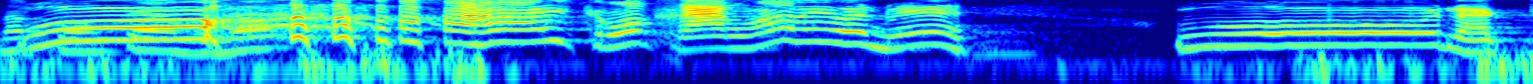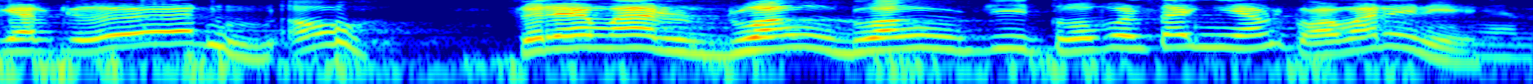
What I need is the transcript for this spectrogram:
นับสโอ้องแต้มเนาะยขอขางมาเลยวันนี้โอ้ยน่าเกลียดเกิน เอ้าแสดงว่าดวงดวงที่ตัวบ่ใส่เงียบมันก่อมาได้นี่ แม่น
